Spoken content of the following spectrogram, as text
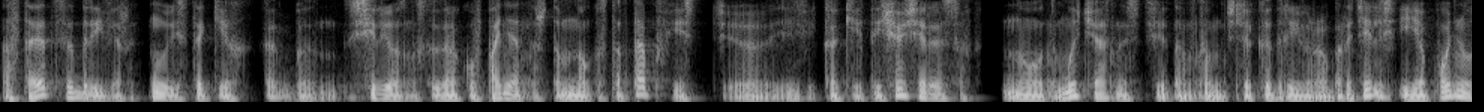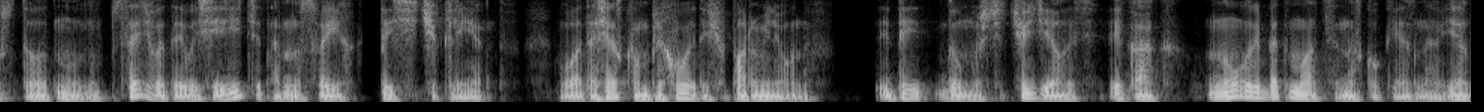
Остается драйвер. Ну, из таких как бы серьезных игроков понятно, что много стартапов есть, э, и каких-то еще сервисов. Но вот мы, в частности, там, в том числе к драйверу обратились, и я понял, что, ну, ну, представьте, в этой вы сидите там на своих тысячи клиентов. Вот, а сейчас к вам приходит еще пару миллионов. И ты думаешь, что делать и как? Ну, ребята молодцы, насколько я знаю. Я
